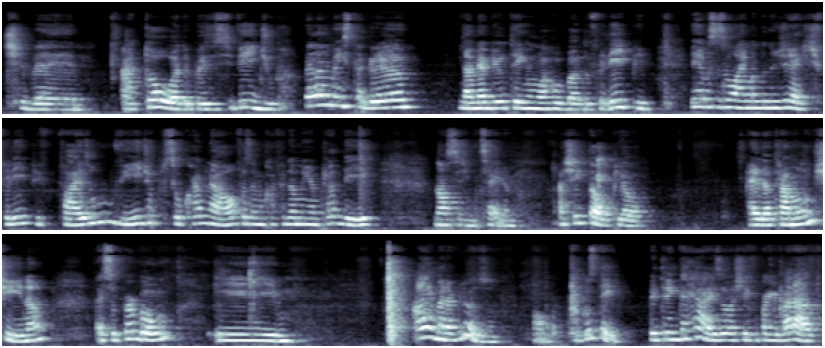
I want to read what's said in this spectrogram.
tiver à toa depois desse vídeo, vai lá no meu Instagram, na minha bio tem um arroba do Felipe, e aí vocês vão lá e mandam no direct. Felipe, faz um vídeo pro seu canal fazendo café da manhã pra D. Nossa, gente, sério. Achei top, ó. É da Tramontina. É super bom. E... Ai, é maravilhoso. Ó, eu gostei. Foi 30 reais, eu achei que eu paguei barato.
